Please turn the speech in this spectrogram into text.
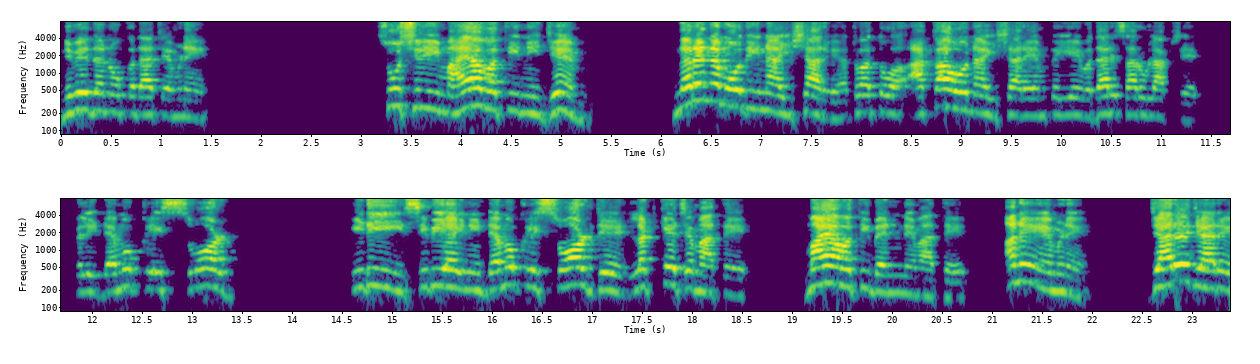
નિવેદનો કદાચ એમણે સુશ્રી માયાવતીની જેમ નરેન્દ્ર મોદીના ઈશારે અથવા તો આકાઓના ઈશારે એમ કહીએ વધારે સારું લાગશે. પેલી ડેમોક્લિસ સ્વોર્ડ ઈડી સીબીઆઈ ની ડેમોક્લિસ સ્વોર્ડ જે લટકે છે માથે માયાવતી બેનને માથે, અને એમણે જ્યારે જ્યારે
